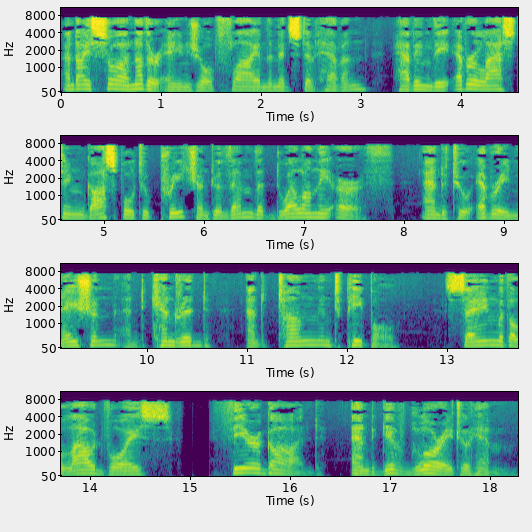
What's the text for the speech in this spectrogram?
And I saw another angel fly in the midst of heaven, having the everlasting gospel to preach unto them that dwell on the earth, and to every nation and kindred and tongue and people, saying with a loud voice, Fear God, and give glory to him,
